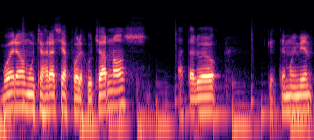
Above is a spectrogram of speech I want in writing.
Bueno, muchas gracias por escucharnos. Hasta luego. Que estén muy bien.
